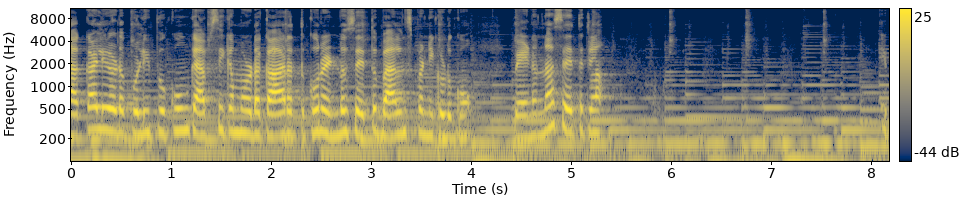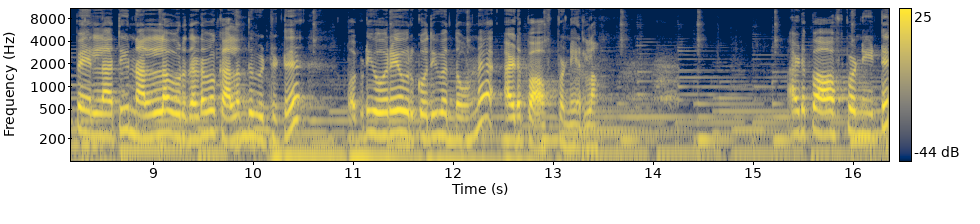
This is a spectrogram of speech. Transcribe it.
தக்காளியோட புளிப்புக்கும் கேப்சிகமோட காரத்துக்கும் ரெண்டும் சேர்த்து பேலன்ஸ் பண்ணி கொடுக்கும். வேணும்னா சேர்த்துக்கலாம். இப்போ எல்லாத்தையும் நல்லா ஒரு தடவை கலந்து விட்டுட்டு அப்படி ஒரே ஒரு கொதி வந்த உடனே அடுப்பை ஆஃப் பண்ணிடலாம் அடுப்பை ஆஃப் பண்ணிவிட்டு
